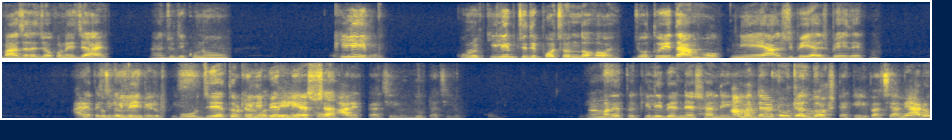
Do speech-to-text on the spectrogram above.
বাজারে যখনই যায় যদি কোনো ক্লিপ কোনো ক্লিপ যদি পছন্দ হয় যতই দাম হোক নিয়ে আসবেই আসবে দেখো। ওর যে এত ক্লিপের আরেকটা ছিল দুটা ছিল। আমাদের তো ক্লিপের নেশা নেই। আমাদের টোটাল দশটা ক্লিপ আছে আমি আরও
